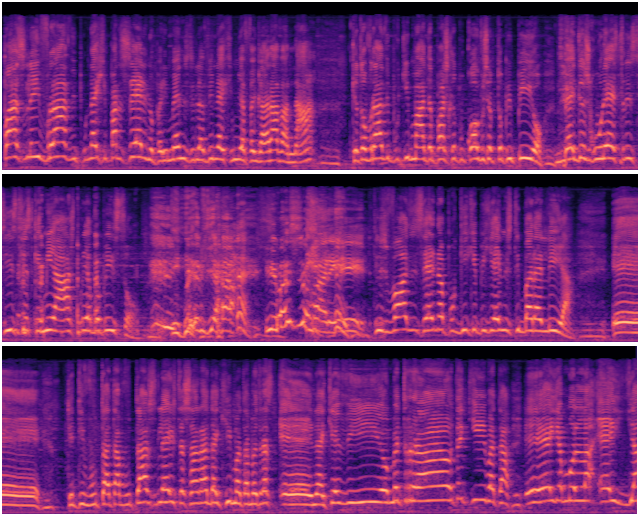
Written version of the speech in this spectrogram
Πας, λέει, βράδυ που να έχει πανσέλινο. Περιμένεις δηλαδή να έχει μια φεγγαράδα να. Και το βράδυ που κοιμάται, πας και του κόβεις από το πιπίο. Πέντε σγουρέ, τρεις ίσχυε και μία άσπρη από πίσω. Παιδιά, είμαστε σοβαροί. Τη βάζεις ένα πουγγί και πηγαίνεις στην παραλία. Ε, Και τη βουτά, τα βουτάς λέει στα 40 κύματα. Μετράς ένα και δύο. Μετράω τα κύματα. Ε, για μολα, ε, για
